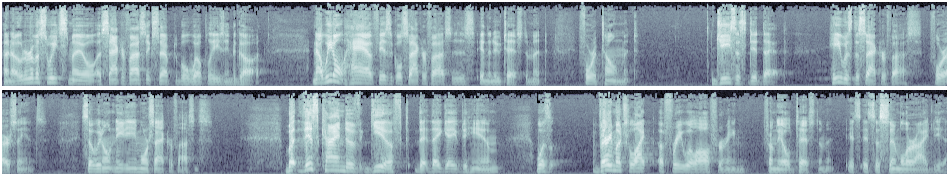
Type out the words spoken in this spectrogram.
an odor of a sweet smell, a sacrifice acceptable, well-pleasing to God. Now, we don't have physical sacrifices in the New Testament for atonement. Jesus did that. He was the sacrifice for our sins. So we don't need any more sacrifices. But this kind of gift that they gave to him was very much like a free will offering from the Old Testament. It's, it's a similar idea.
